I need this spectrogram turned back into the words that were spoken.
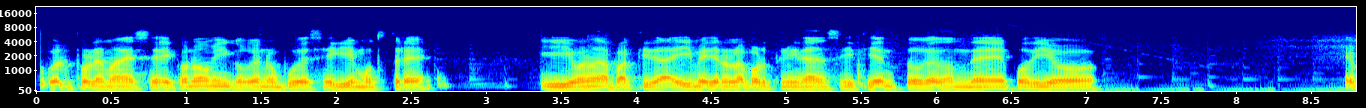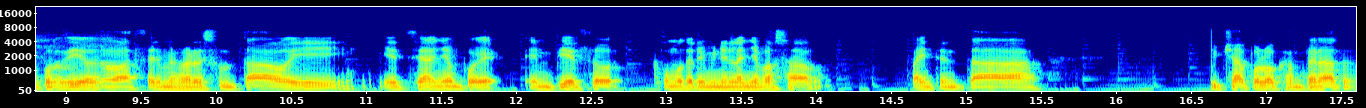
tuve el problema ese económico que no pude seguir en Moto 3 y bueno, a partir de ahí me dieron la oportunidad en 600 que es donde he podido he podido hacer mejores resultados y, este año pues empiezo como terminé el año pasado para intentar luchar por los campeonatos.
